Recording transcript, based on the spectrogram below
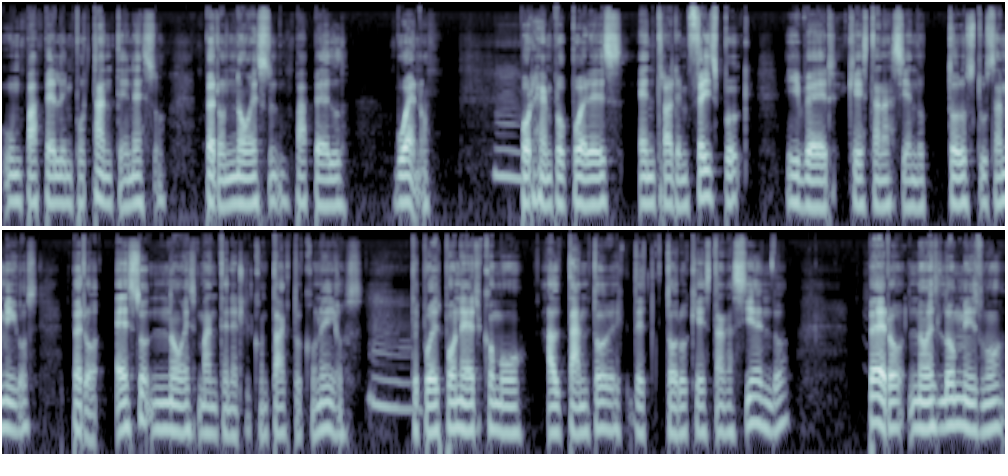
un papel importante en eso, pero no es un papel bueno. Mm. Por ejemplo, puedes entrar en Facebook y ver qué están haciendo todos tus amigos, pero eso no es mantener el contacto con ellos. Mm. Te puedes poner como al tanto de, de todo lo que están haciendo, pero no es lo mismo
